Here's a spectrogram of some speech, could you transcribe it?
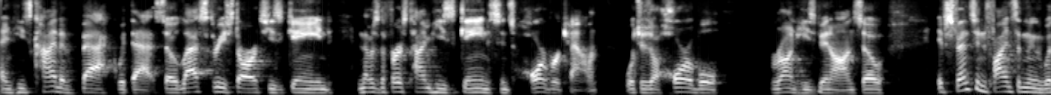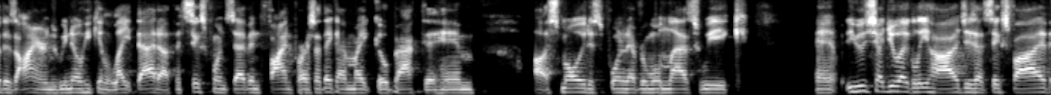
and he's kind of back with that. So last three starts, he's gained, and that was the first time he's gained since Harbour Town, which is a horrible run he's been on. So if Svensson finds something with his irons, we know he can light that up at 6.7, fine price. I think I might go back to him. Uh, Smalley disappointed everyone last week. And you said you like Lee Hodges at six five.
